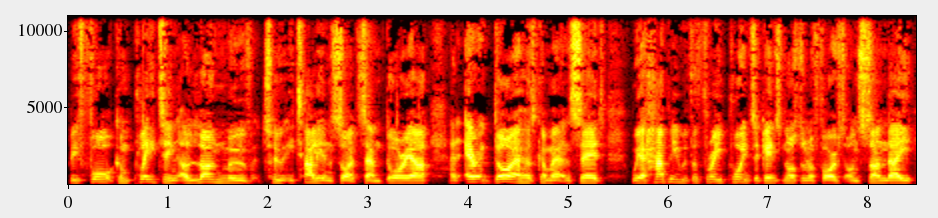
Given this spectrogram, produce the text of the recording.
before completing a loan move to Italian side Sampdoria. And Eric Dier has come out and said, We are happy with the three points against Nottingham Forest on Sunday,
